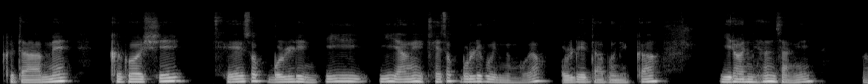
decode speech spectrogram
그 다음에 그것이 계속 몰린, 이, 이 양이 계속 몰리고 있는 거예요. 몰리다 보니까 이런 현상이 어,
